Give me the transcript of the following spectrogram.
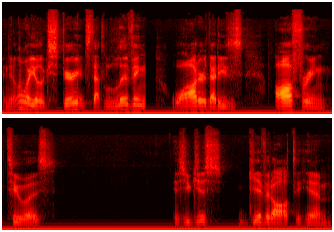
And the only way you'll experience that living water that He's offering to us is you just give it all to Him.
